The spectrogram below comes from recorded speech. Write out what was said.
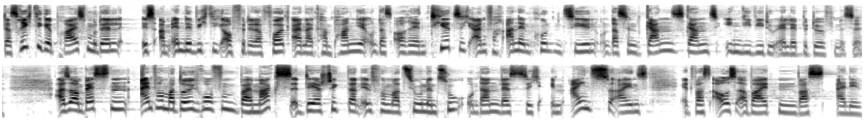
das richtige Preismodell ist am Ende wichtig auch für den Erfolg einer Kampagne und das orientiert sich einfach an den Kundenzielen und das sind ganz, ganz individuelle Bedürfnisse. Also am besten einfach mal durchrufen bei Max, der schickt dann Informationen zu und dann lässt sich im 1 zu 1 etwas ausarbeiten, was eine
